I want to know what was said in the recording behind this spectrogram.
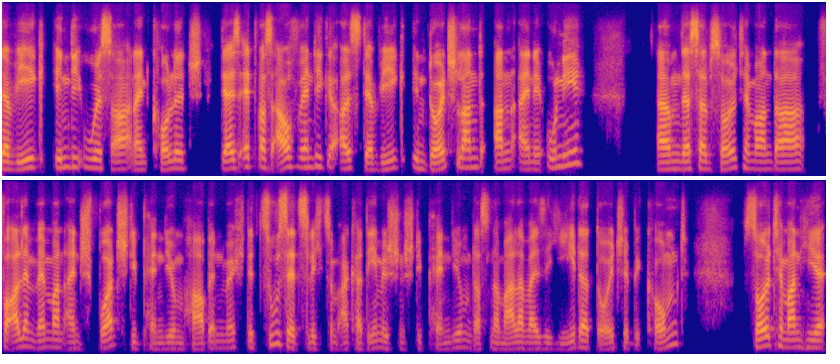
der Weg in die USA an ein College, der ist etwas aufwendiger als der Weg in Deutschland an eine Uni. Ähm, deshalb sollte man da, vor allem wenn man ein Sportstipendium haben möchte, zusätzlich zum akademischen Stipendium, das normalerweise jeder Deutsche bekommt, sollte man hier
